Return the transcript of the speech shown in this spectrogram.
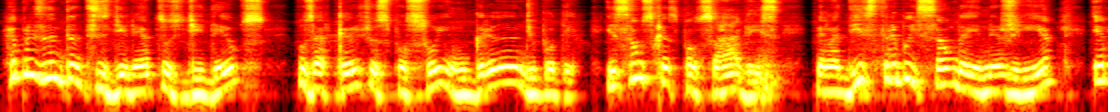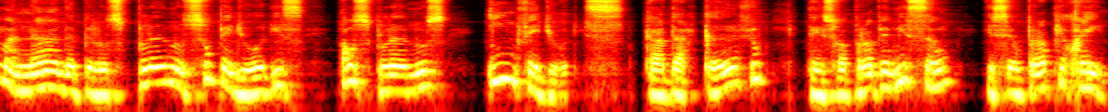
Representantes diretos de Deus, os arcanjos possuem um grande poder e são os responsáveis pela distribuição da energia emanada pelos planos superiores aos planos inferiores. Cada arcanjo tem sua própria missão e seu próprio reino.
